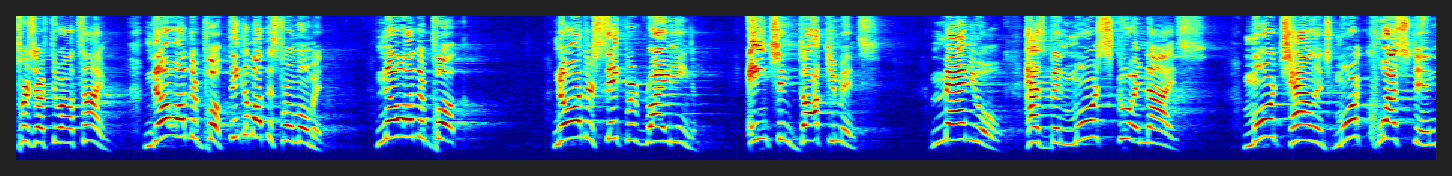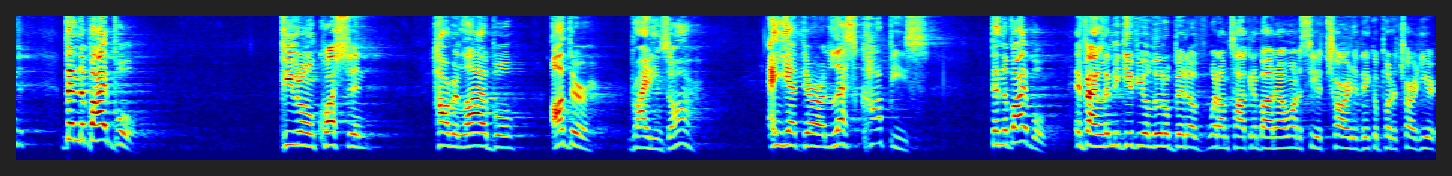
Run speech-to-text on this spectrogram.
Preserved throughout time. No other book, think about this for a moment. No other book, no other sacred writing, ancient document, manual has been more scrutinized, more challenged, more questioned than the Bible. People don't question how reliable other writings are. And yet there are less copies than the Bible. In fact, let me give you a little bit of what I'm talking about. And I want to see a chart, if they could put a chart here.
